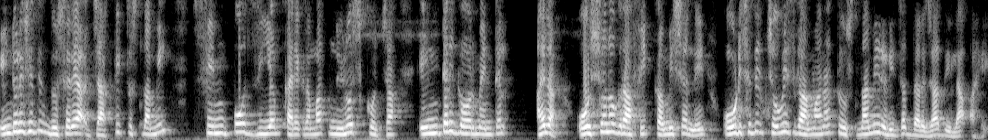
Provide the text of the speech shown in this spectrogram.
इंडोनेशियातील दुसऱ्या जागतिक तुस्नामी सिम्पोजियम कार्यक्रमात युनेस्कोच्या इंटर गव्हर्नमेंटल आहे ना ओशोनोग्राफिक कमिशनने ओडिशातील चोवीस गावांना तुस्नामी रेडीचा दर्जा दिला आहे.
